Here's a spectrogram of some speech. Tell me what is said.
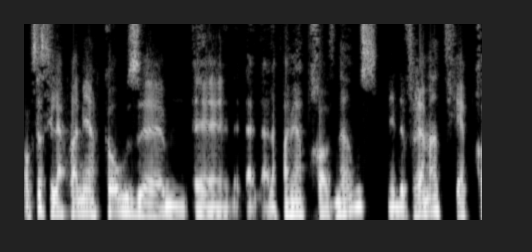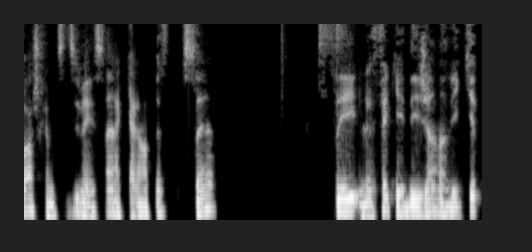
Donc ça, c'est la première cause, la, première provenance, mais de vraiment très proche, comme tu dis, Vincent, à 49% c'est le fait qu'il y ait des gens dans l'équipe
